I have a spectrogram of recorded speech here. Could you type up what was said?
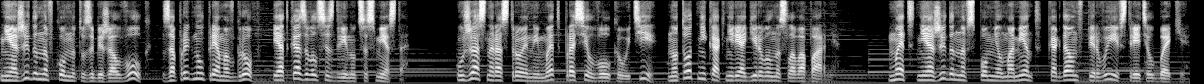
Неожиданно в комнату забежал волк, запрыгнул прямо в гроб и отказывался сдвинуться с места. Ужасно расстроенный Мэт просил волка уйти, но тот никак не реагировал на слова парня. Мэт неожиданно вспомнил момент, когда он впервые встретил Бекки.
